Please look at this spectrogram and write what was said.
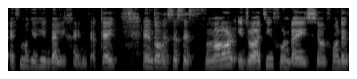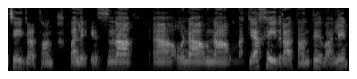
es maquillaje inteligente, ¿ok? Entonces es Smart Hydrating Foundation, Foundation Hidratante, ¿vale? Es una, ah, una, una, un maquillaje hidratante, ¿vale?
